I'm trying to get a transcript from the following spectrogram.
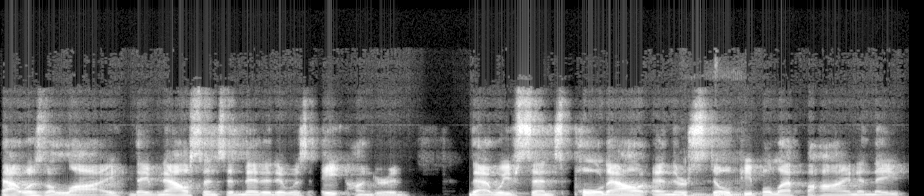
That was a lie. They've now since admitted it was 800 that we've since pulled out, and there's mm-hmm. still people left behind, and they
